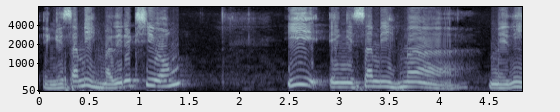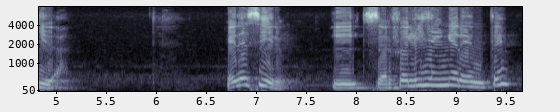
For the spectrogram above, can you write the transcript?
en esa misma dirección y en esa misma medida. Es decir, ser feliz es inherente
